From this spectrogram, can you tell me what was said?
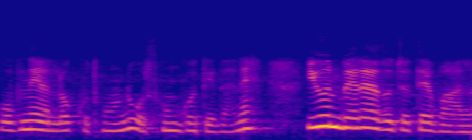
ಒಬ್ಬನೇ ಅಲ್ಲೋಗಿ ಕೂತ್ಕೊಂಡು ಒರ್ಸ್ಕೊಂಡು ಕೂತಿದ್ದಾನೆ. ಇವನು ಬೇರೆ ಅದ್ರ ಜೊತೆ ಬಾಲ.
